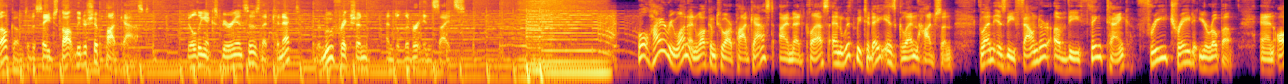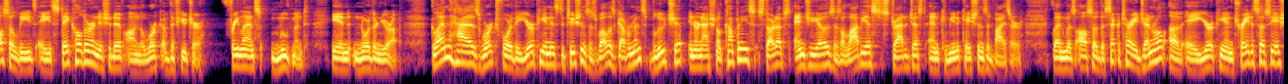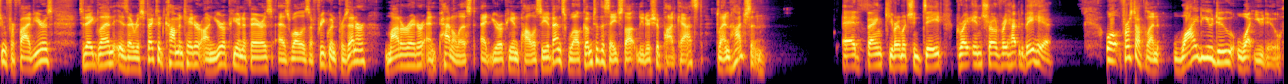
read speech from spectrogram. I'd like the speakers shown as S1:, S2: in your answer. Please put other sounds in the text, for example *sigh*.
S1: Welcome to the Sage Thought Leadership Podcast, building experiences that connect, remove friction, and deliver insights. Well, hi everyone, and welcome to our podcast. I'm Ed Kless, and with me today is Glenn Hodgson. Glenn is the founder of the think tank Free Trade Europa, and also leads a stakeholder initiative on the work of the future freelance movement in Northern Europe. Glenn has worked for the European institutions as well as governments, blue chip international companies, startups, NGOs as a lobbyist, strategist, and communications advisor. Glenn was also the Secretary General of a European Trade Association for five years. Today, Glenn is a respected commentator on European affairs as well as a frequent presenter, moderator, and panelist at European policy events. Welcome to the Sage Thought Leadership Podcast, Glenn Hodgson.
S2: Ed, thank you very much indeed. Great intro. I'm very happy to be here.
S1: Well, first off, Glenn, why do you do what you do?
